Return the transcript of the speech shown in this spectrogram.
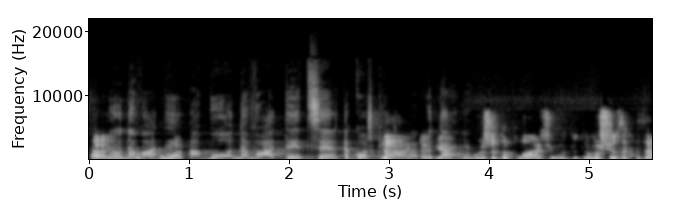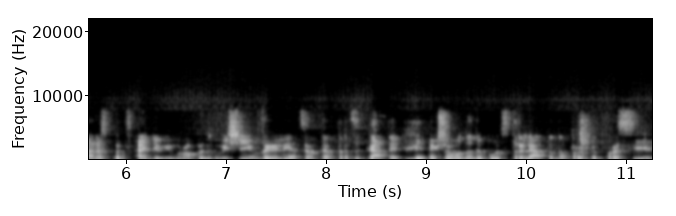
Продавати пропонувати- або давати це також ключове так, так, я думаю, що доплачувати, тому що за- зараз питання в Європі, навіщо їм взагалі це Т-35, якщо вони не будуть стріляти, наприклад, в Росію.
